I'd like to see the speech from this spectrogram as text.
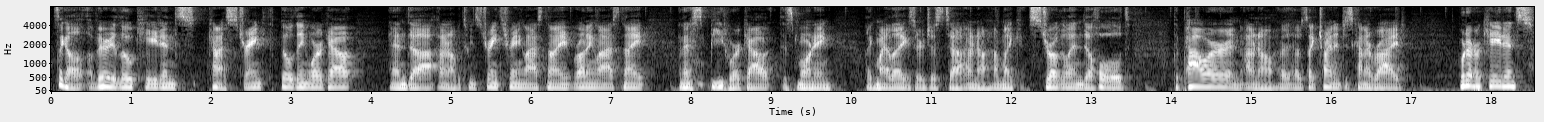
It's like a, a very low cadence, kind of strength building workout. And uh, I don't know, between strength training last night, running last night, and then a speed workout this morning, like my legs are just, uh, I don't know, I'm like struggling to hold the power. And I don't know, I, I was like trying to just kind of ride whatever cadence,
